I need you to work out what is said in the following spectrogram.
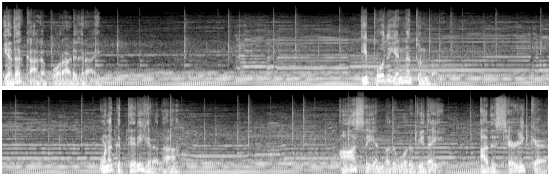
எதற்காக போராடுகிறாய்? இப்போது என்ன துன்பம்? உனக்கு தெரிகிறதா? ஆசை என்பது ஒரு விதை. அது செழிக்க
